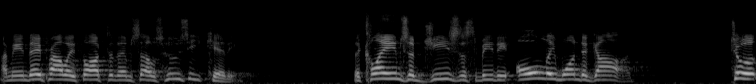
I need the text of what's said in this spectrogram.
I mean, they probably thought to themselves, who's he kidding? The claims of Jesus to be the only one to God, to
